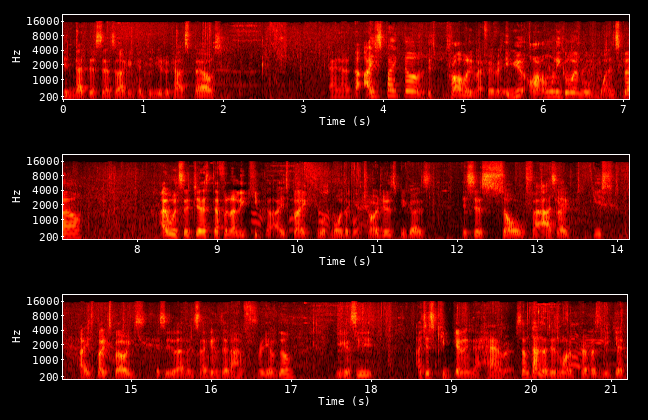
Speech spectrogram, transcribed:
in that distance so I can continue to cast spells. And uh, the Ice Spike though is probably my favorite. If you are only going with one spell, I would suggest definitely keep the Ice Spike with multiple charges because it's just so fast. Like each Ice Spike spell is, is 11 seconds and I have three of them. You can see I just keep getting the hammer. Sometimes I just want to purposely get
